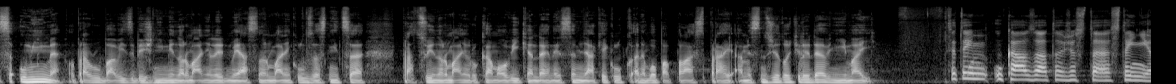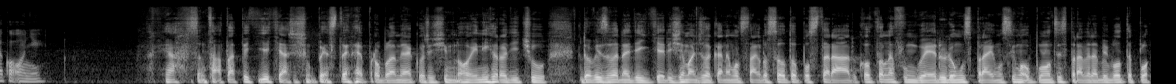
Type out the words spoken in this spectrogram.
se umíme opravdu bavit s běžnými normálními lidmi. Já jsem normálně kluk z vesnice, pracuji normálně rukama o víkendech, nejsem nějaký kluk nebo papaláš z Prahy a myslím si, že to ti lidé vnímají. Chcete jim ukázat, že jste stejní jako oni? já jsem táta pěti dětí a řeším úplně stejné problémy, jako řeším mnoho jiných rodičů. Kdo vyzvedne dítě, když je manželka nemocná, kdo se o to postará, kotel nefunguje, jedu domů z Prahy, musím ho o půlnoci spravit, aby bylo teplo.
